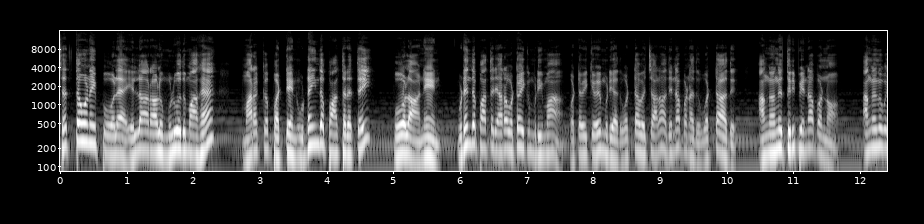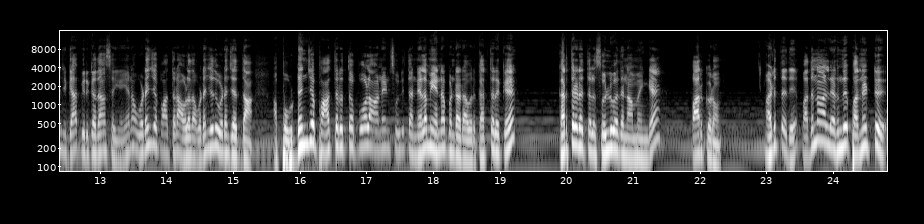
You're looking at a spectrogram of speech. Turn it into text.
செத்தவனை போல எல்லாராலும் முழுவதுமாக மறக்கப்பட்டேன். உடைந்த பாத்திரத்தை போலானேன். உடைந்த பாத்திரம் யாரோ ஒட்ட வைக்க முடியுமா? ஒட்ட வைக்கவே முடியாது. ஒட்ட வச்சாலும் அது என்ன பண்ணாது? ஒட்டாது. அங்கங்க திருப்பி என்ன பண்ணும்? அங்கங்க கொஞ்சம் கேப் இருக்க தான் செய்யும். ஏன்னா உடைஞ்ச பாத்திரம் அவ்வளவுதான். உடைஞ்சது உடைஞ்சது தான் அப்போ உடைஞ்ச பாத்திரத்தை போல ஆனேன்னு சொல்லி தன் நிலைமை என்ன பண்றாரு அவர்? கர்த்தருக்கு கர்த்தரிடத்துல சொல்லுவதை நாம இங்க பார்க்கிறோம். அடுத்தது பதினாலுல இருந்து பதினெட்டு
